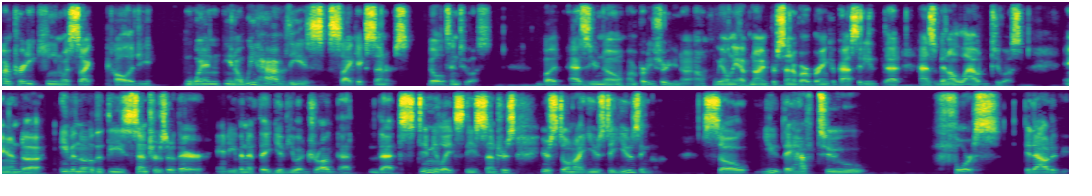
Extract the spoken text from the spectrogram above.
I'm pretty keen with psychology. When you know we have these psychic centers built into us, But as you know, I'm pretty sure you know, we only have 9% of our brain capacity that has been allowed to us. And uh, even though that these centers are there, and even if they give you a drug that that stimulates these centers, you're still not used to using them. So you they have to force it out of you.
